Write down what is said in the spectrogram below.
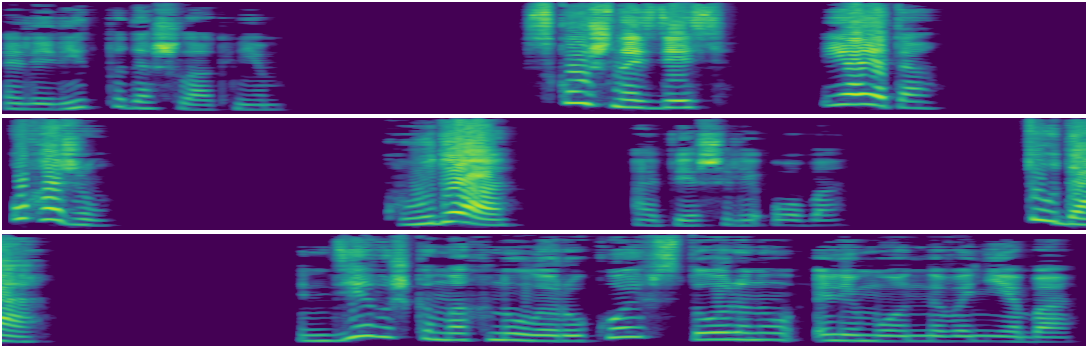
Лилит подошла к ним. «Скучно здесь. Я это... ухожу». «Куда?» — опешили оба. Туда!» Девушка махнула рукой в сторону лимонного неба.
